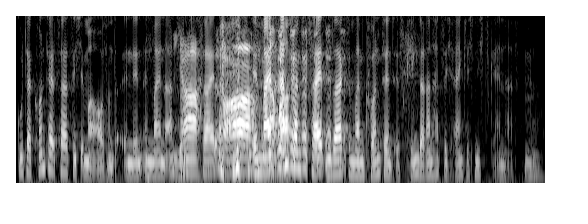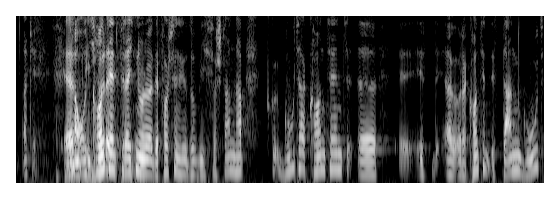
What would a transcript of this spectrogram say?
Guter Content zahlt sich immer aus. Und in, den, in meinen, Anfangszeiten, ja. in meinen Anfangszeiten sagte man, Content ist King. Daran hat sich eigentlich nichts geändert. Okay. Ähm, genau, und Content, vielleicht nur der Vollständigkeit, so wie ich es verstanden habe, guter Content äh, ist, äh, oder Content ist dann gut,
